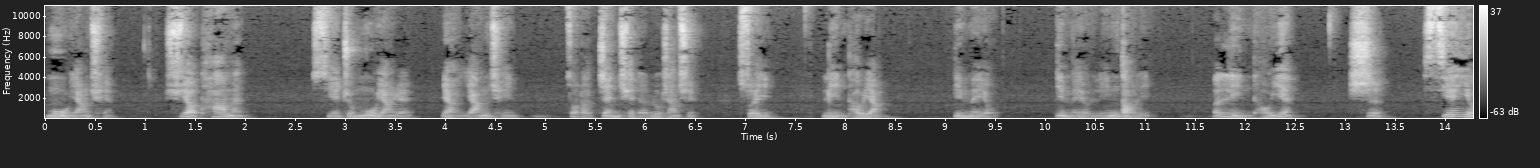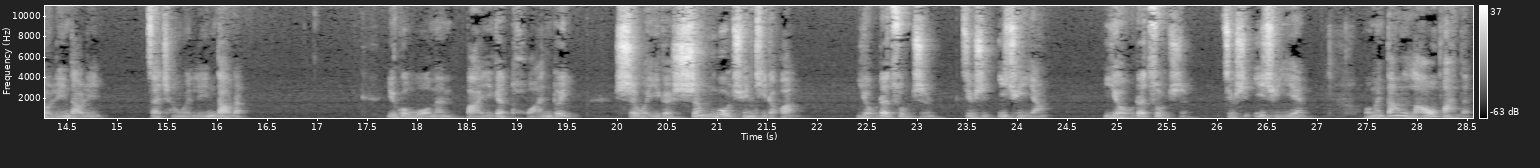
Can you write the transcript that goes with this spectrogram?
牧羊犬，需要他们协助牧羊人，让羊群走到正确的路上去。所以，领头羊并没有，并没有领导力，而领头雁是先有领导力，再成为领导的。如果我们把一个团队视为一个生物群体的话，有的组织就是一群羊，有的组织就是一群雁。我们当老板的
